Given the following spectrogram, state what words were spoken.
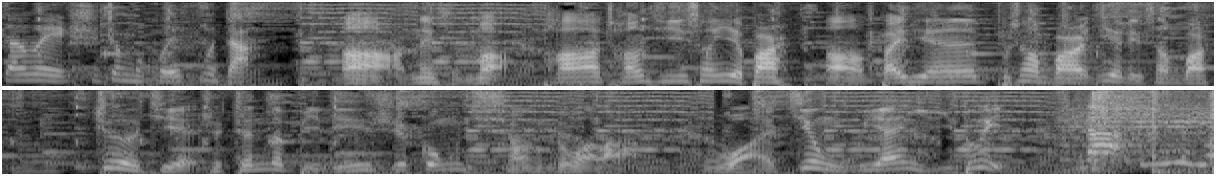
单位是这么回复的：啊，那什么，他长期上夜班啊，白天不上班，夜里上班，这解释真的比临时工强多了。我竟无言以对。那一夜，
